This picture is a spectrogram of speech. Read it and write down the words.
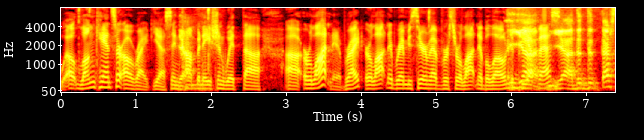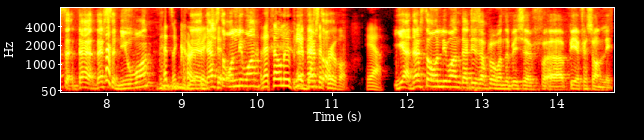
Well, lung cancer. Oh, right. Yes, in Yeah. combination with uh, uh, erlotinib, right? Erlotinib, ramucirumab versus erlotinib alone. Yeah, PFS. yeah, th- th- that's the that, that's the new one. That's a The- garbage. That's the only one. That's the only uh, PFS that's the- approval. yeah. yeah, that's the only one that is approved on the basis of uh, PFS only.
